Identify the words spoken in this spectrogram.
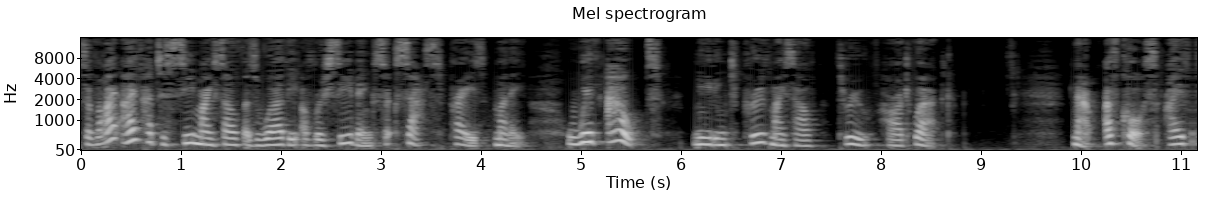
So I, I've had to see myself as worthy of receiving success, praise, money without needing to prove myself through hard work. Now, of course, I've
